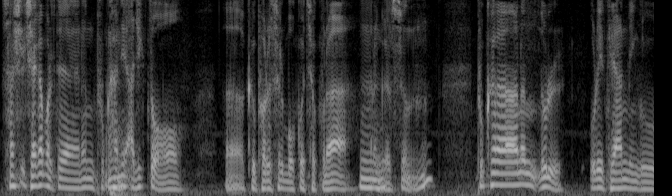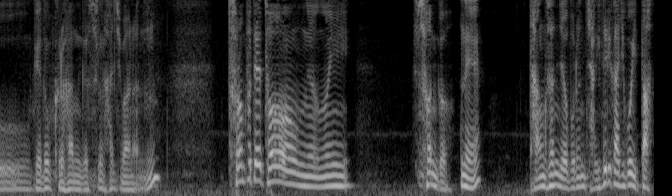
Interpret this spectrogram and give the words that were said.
사실 제가 볼 때는 북한이 음. 아직도 어, 그 버릇을 못 고쳤구나 하는 음. 것은 북한은 늘 우리 대한민국에도 그러한 것을 하지만은 트럼프 대통령의 선거 네. 당선 여부는 자기들이 가지고 있다.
